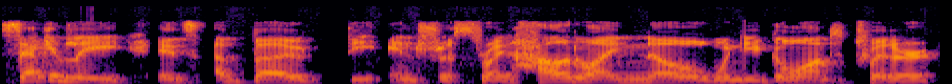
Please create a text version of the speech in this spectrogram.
secondly, it's about the interest, right? How do I I know when you go onto Twitter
